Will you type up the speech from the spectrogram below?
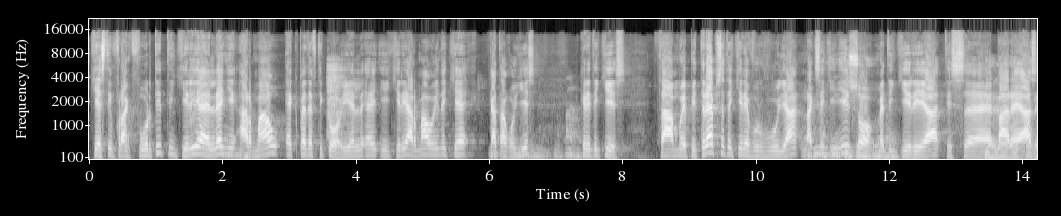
και στην Φραγκφούρτη την κυρία Ελένη Αρμάου, εκπαιδευτικό. Η, η κυρία Αρμάου είναι και καταγωγής κριτικής. Θα μου επιτρέψετε κύριε Βουρβούλια να ξεκινήσω με την κυρία της ε, παρέας.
